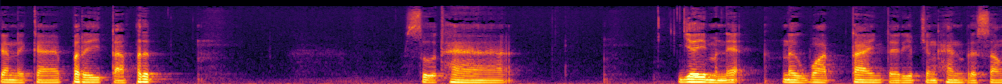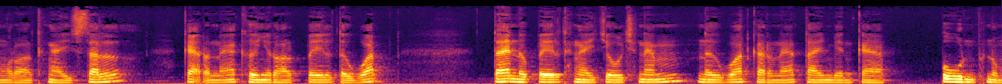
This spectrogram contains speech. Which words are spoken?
កណិកាប្រិតាព្រឹទ្ធសួរថា យាយម្នាក់នៅវត្តតែងតែរៀបចង្ហាន់ព្រះសង្ឃរាល់ថ្ងៃសិលករណាឃើញរាល់ពេលទៅវត្តតែនៅពេលថ្ងៃចូលឆ្នាំ នៅវត្តករណាតែងមានការពូនភ្នំ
